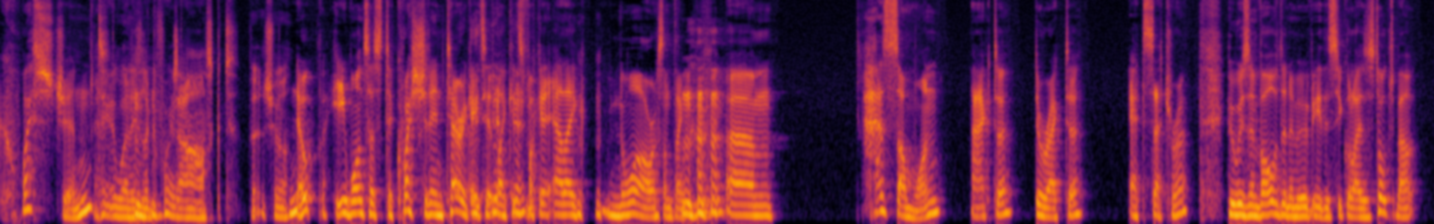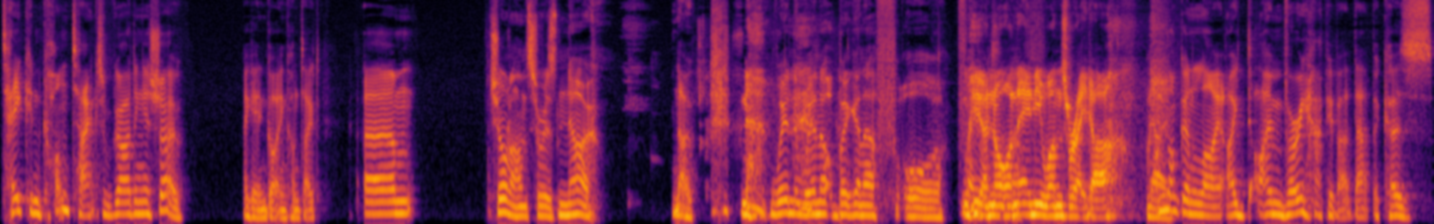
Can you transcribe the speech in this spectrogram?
questioned." I questioned." think what he's looking for is asked, but sure. Nope. He wants us to question, interrogate it like it's fucking LA Noire or something. Um, has someone, actor, director, etc., who was involved in a movie the sequelisers talked about, taken contact regarding a show? Again, got in contact. Um, Short answer is no. No, no, We're, we're not big enough or We are famous not on anyone's radar. No. I'm not going to lie. I, I'm very happy about that because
